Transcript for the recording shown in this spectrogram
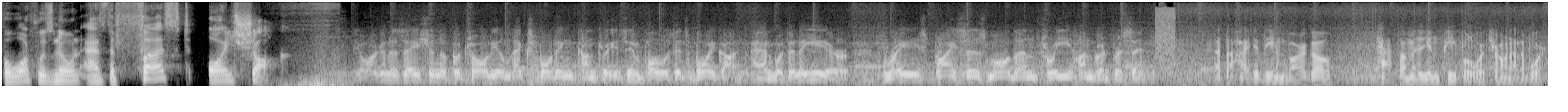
for what was known as the first oil shock. The Organization of Petroleum Exporting Countries imposed its boycott and within a year raised prices more than 300%. At the height of the embargo, half a million people were thrown out of work.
